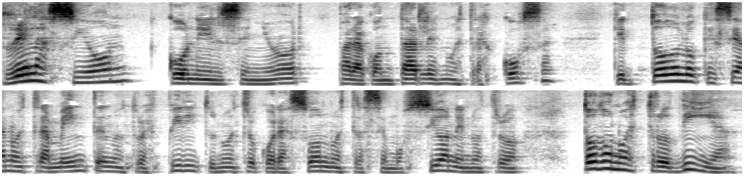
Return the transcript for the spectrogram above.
relación con el Señor para contarles nuestras cosas, que todo lo que sea nuestra mente, nuestro espíritu, nuestro corazón, nuestras emociones, nuestro, todo nuestro día,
